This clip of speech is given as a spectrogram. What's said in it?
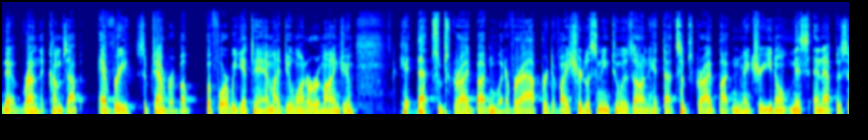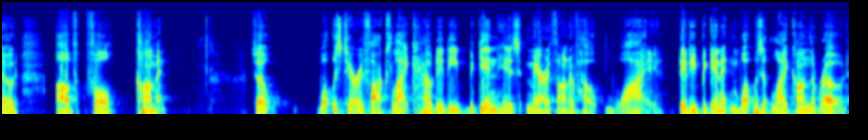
run that comes up every September. But before we get to him, I do want to remind you hit that subscribe button, whatever app or device you're listening to is on, hit that subscribe button. Make sure you don't miss an episode of Full Comment. So, what was Terry Fox like? How did he begin his marathon of hope? Why did he begin it? And what was it like on the road?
